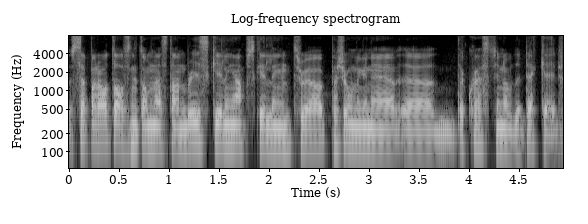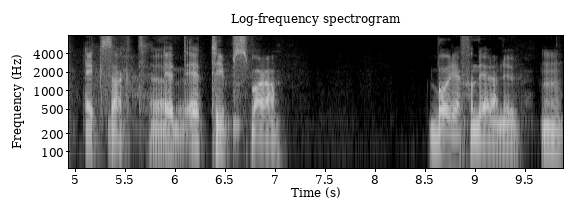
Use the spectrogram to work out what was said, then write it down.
separat avsnitt om nästan. Reskilling, upskilling tror jag personligen är eh, the question of the decade. Exakt. Eh, ett, ett, tips bara. Börja fundera nu. Mm.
